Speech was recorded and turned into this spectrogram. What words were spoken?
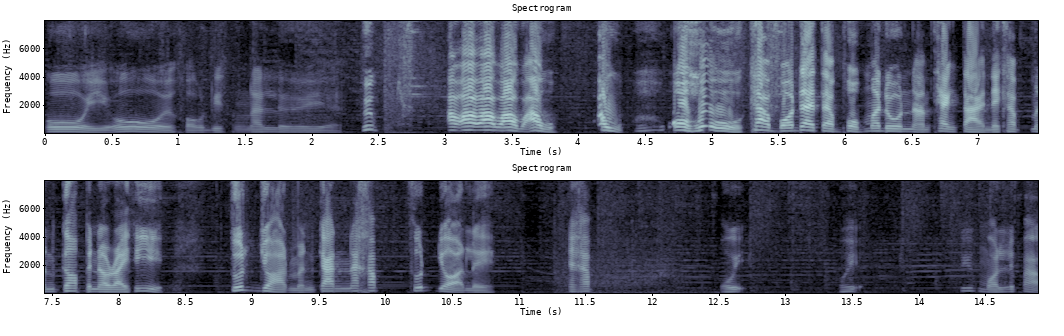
โอ้ยโอ้ยของดีทั้งนั้นเลยอะฮึบเอาเอาเอาเอาเอาเอาโอ้โหฆ่าบอสได้แต่ผมมาโดนหนามแทงตายนะครับ มันก็เป็นอะไรที่สุดยอดเหมือนกันนะครับ สุดยอดเลยนะครับ อ้ยโอ้ยพี่มอนหรือเปล่า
